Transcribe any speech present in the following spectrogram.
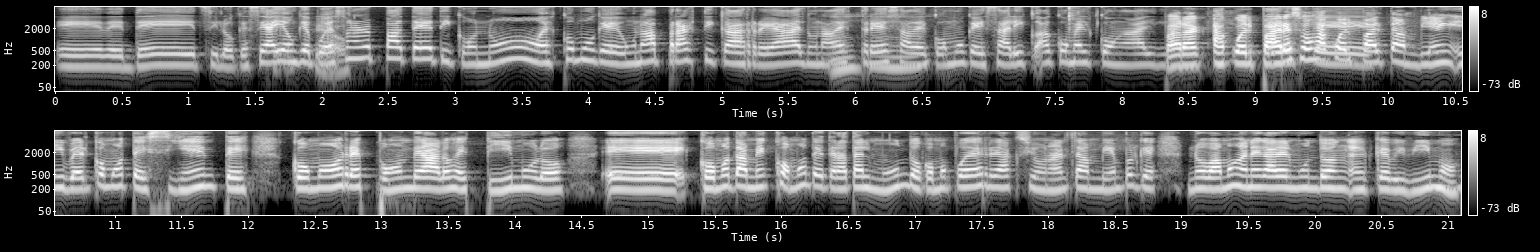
eh, de dates y lo que sea. Y aunque puede sonar patético, no, es como que una práctica real, de una destreza de cómo que salir a comer con alguien. Para acuerpar esos Este- acuerpar también y ver cómo te sientes, cómo responde a los estímulos, eh, cómo también cómo te trata el mundo, cómo puedes reaccionar también, porque no vamos a negar el mundo en el que vivimos.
